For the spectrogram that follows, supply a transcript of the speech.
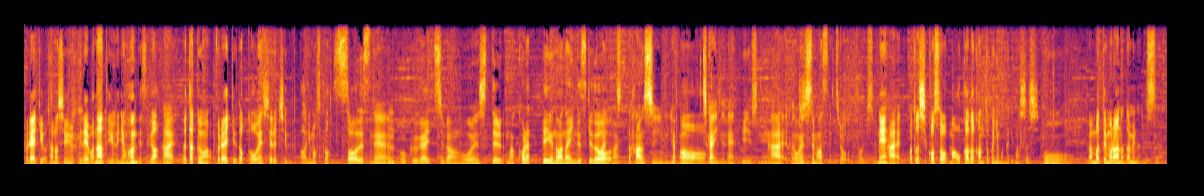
プロ野球を楽しめればなというふうに思うんですがはい。歌くんはプロ野球どっか応援してるチームとかありますか？そうですね、うん。僕が一番応援してるまあこれっていうのはないんですけど、はいはい。ちょっと阪神やっあぱー。近いんでね。いいですね。はい。応援してまます一応。すそうですよね、はい。今年こそ、まあ、岡田監督にもなりましたし頑張ってもらわなダメなんですよ。はい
